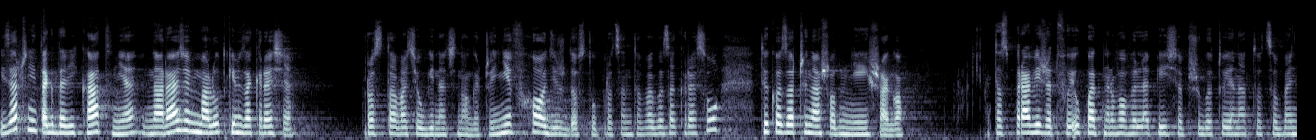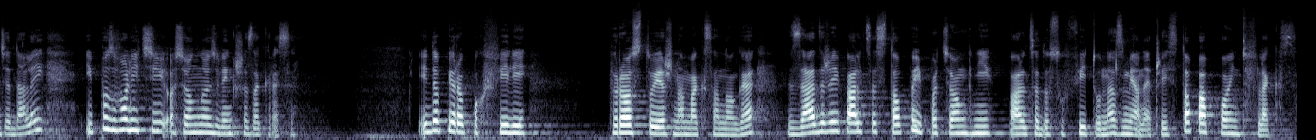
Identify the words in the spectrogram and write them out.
i zacznij tak delikatnie, na razie w malutkim zakresie, prostować i uginać nogę. Czyli nie wchodzisz do stuprocentowego zakresu, tylko zaczynasz od mniejszego. To sprawi, że Twój układ nerwowy lepiej się przygotuje na to, co będzie dalej i pozwoli Ci osiągnąć większe zakresy. I dopiero po chwili prostujesz na maksa nogę, zadrzyj palce stopy i pociągnij palce do sufitu na zmianę, czyli stopa point flex.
